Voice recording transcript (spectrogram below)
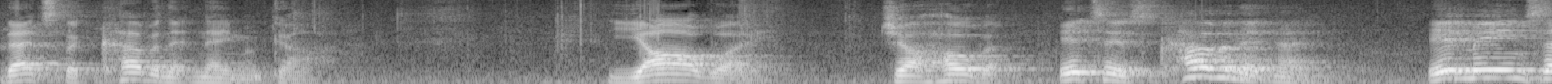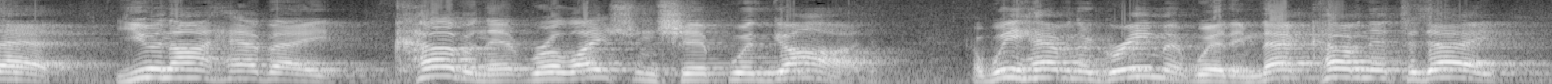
that's the covenant name of God. Yahweh, Jehovah. It's His covenant name. It means that you and I have a covenant relationship with God. We have an agreement with Him. That covenant today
